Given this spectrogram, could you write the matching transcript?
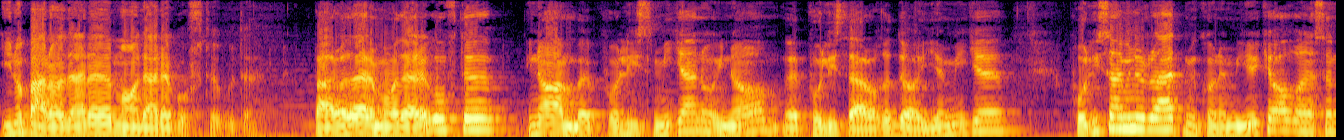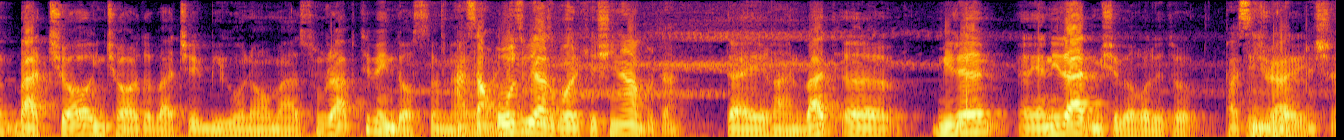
اینو برادر مادره گفته بوده. برادر مادره گفته اینا هم به پلیس میگن و اینا پلیس در واقع دایه میگه. پلیس هم اینو رد می‌کنه میگه که آقا اصلا بچه ها این چهار تا بچه بیگناه و معصوم ربطی به این داستان نداره. اصلا عضوی از قرعه کشی نبودن دقیقا. بعد میره یعنی رد میشه به قول تو. پس این. رد میشه.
